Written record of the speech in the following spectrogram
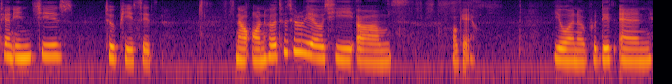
10 inches two pieces. Now on her tutorial she um okay. You wanna put this and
